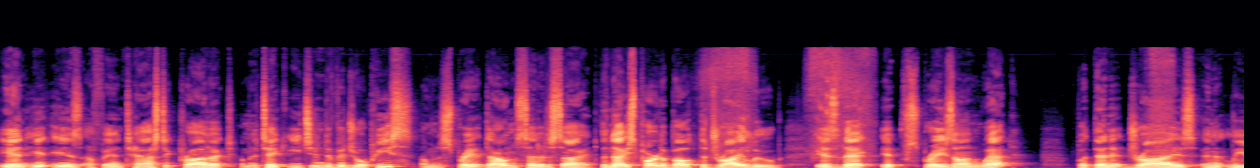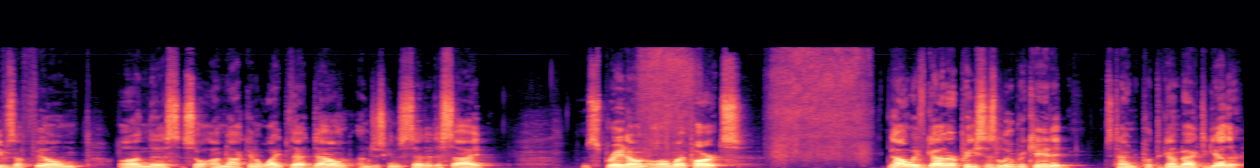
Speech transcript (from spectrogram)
and it is a fantastic product. I'm gonna take each individual piece, I'm gonna spray it down and set it aside. The nice part about the dry lube is that it sprays on wet but then it dries and it leaves a film on this. So I'm not gonna wipe that down. I'm just gonna set it aside, spray down all my parts. Now we've got our pieces lubricated. It's time to put the gun back together.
